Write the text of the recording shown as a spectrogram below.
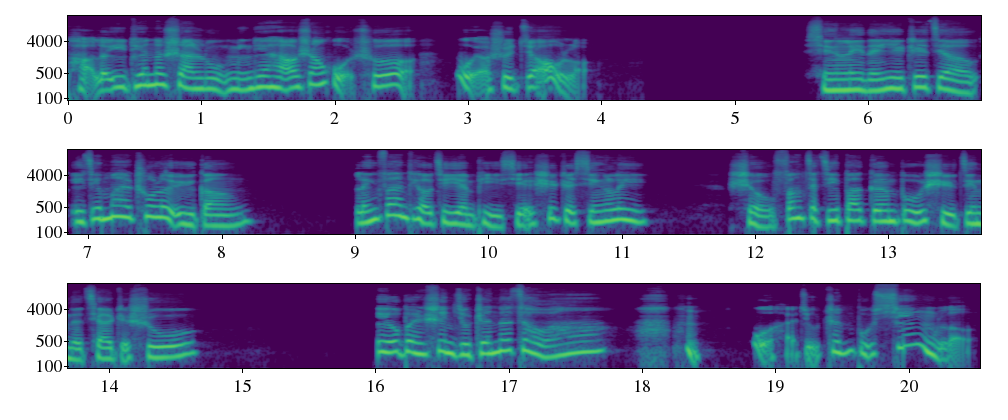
爬了一天的山路，明天还要上火车，我要睡觉了。心里的一只脚已经迈出了浴缸，林范挑起眼皮，斜视着心里。手放在鸡巴根部，使劲的掐着，说：“有本事你就真的走啊！哼，我还就真不信了。”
